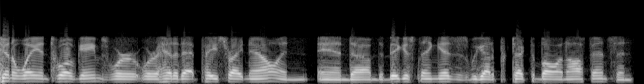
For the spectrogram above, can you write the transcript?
ten away in twelve games. We're we're ahead of that pace right now, and and um, the biggest thing is is we got to protect the ball on offense, and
